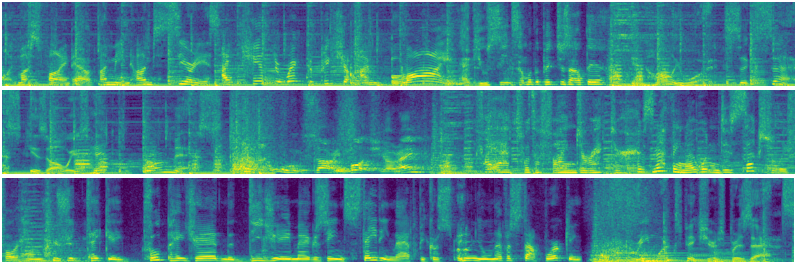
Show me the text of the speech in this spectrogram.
one must find out. I mean, I'm serious. I can't direct a picture. I'm blind. Have you seen some of the pictures out there? In Hollywood, success is always hit or miss. Oh, sorry, Butch, you all right? If I act with a fine director. There's nothing I wouldn't do sexually for him. You should take a full page ad in the DJ magazine stating that because you'll never stop working. DreamWorks Pictures presents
